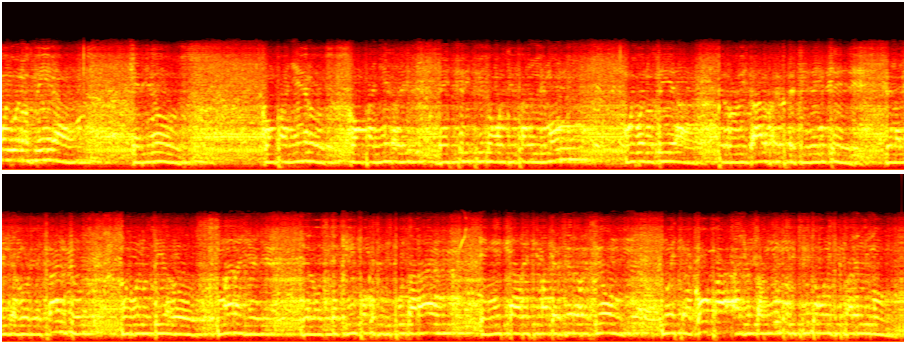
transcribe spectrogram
Muy buenos días, queridos compañeros, compañeras de, este Distrito Municipal de Limón. Muy buenos días, Pedro Luis Álvarez, presidente de la Liga Jorge Santos. Muy buenos días los managers de los equipos que se disputarán en esta décima tercera versión, nuestra Copa Ayuntamiento Distrito Municipal de Limón.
